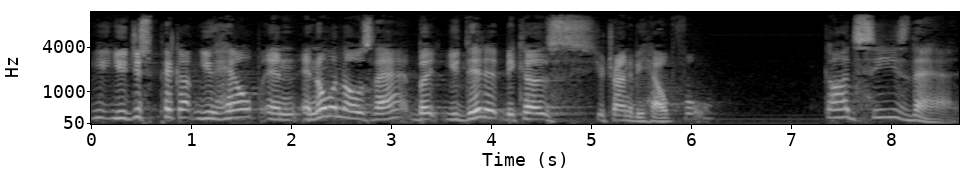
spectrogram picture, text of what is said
you just pick up, you help, and, and no one knows that, but you did it because you're trying to be helpful. God sees that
